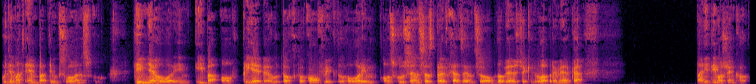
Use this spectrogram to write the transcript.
bude mať empatiu k Slovensku. Tým nehovorím iba o priebehu tohto konfliktu. Hovorím o skúsenosti z predchádzajúceho obdobia, ešte keď bola premiérka pani Timošenko.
